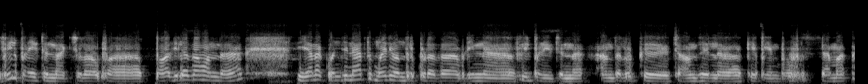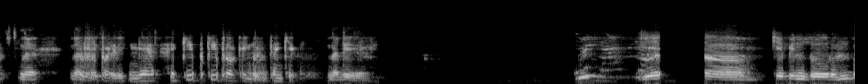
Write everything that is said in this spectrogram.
ஃபீல் பண்ணிட்டு இருந்தேன் ஆக்சுவலா பாதியில தான் வந்தேன். ஏன்னா கொஞ்ச நேரத்துக்கு முன்னாடி வந்துடக்கூடாதா அப்படின்னு ஃபீல் பண்ணிட்டு இருந்தேன். அந்த அளவுக்கு சான்ஸ் இல்ல கேபிஎன் ப்ரோ செம. பண்ணிருக்கீங்க கீப் கீப் ராக்கிங் தேங்க்யூ நன்றி ரவி. கேபின் ப்ரோ ரொம்ப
